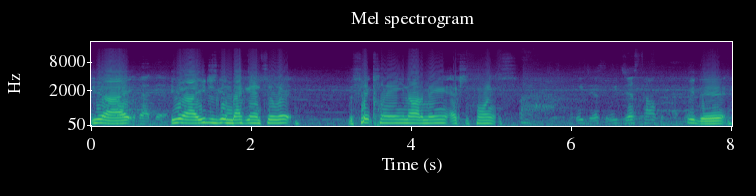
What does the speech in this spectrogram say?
You talked that. You alright? You just getting back into it. The fit clean. You know what I mean? Extra points. We just we just talked about that. We did.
